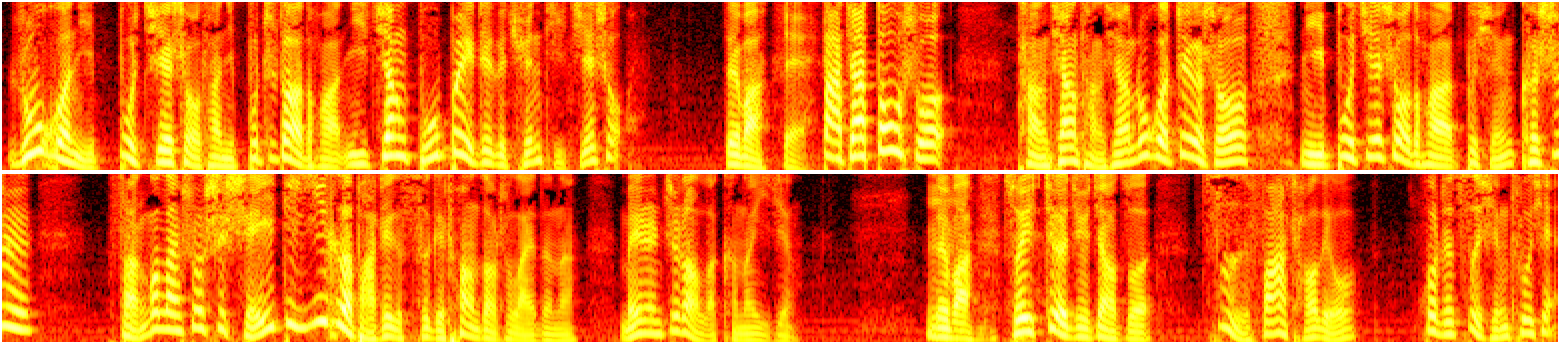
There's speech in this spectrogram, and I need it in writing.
如果你不接受它，你不知道的话，你将不被这个群体接受，对吧？对，大家都说躺枪躺枪，如果这个时候你不接受的话，不行。可是反过来说，是谁第一个把这个词给创造出来的呢？没人知道了，可能已经，对吧？嗯，所以这就叫做自发潮流或者自行出现。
